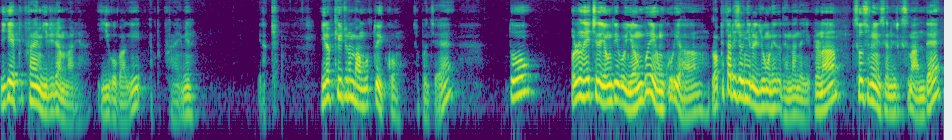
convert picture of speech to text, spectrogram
이게 f'1이란 말이야. 2 곱하기 f'1 이렇게 이렇게 해주는 방법도 있고 첫 번째 또 물론 h가 0 대 보면 0분의 0꼴이야. 로피타리 정리를 이용을 해도 된다는 얘기. 그러나 서술형에서는 이렇게 쓰면 안 돼.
